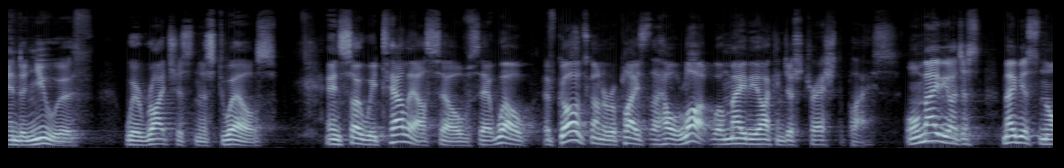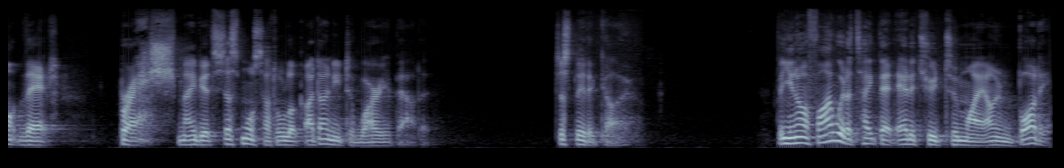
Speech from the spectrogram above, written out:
and a new earth where righteousness dwells. And so we tell ourselves that, well, if God's going to replace the whole lot, well, maybe I can just trash the place. Or maybe I just, maybe it's not that brash. Maybe it's just more subtle. Look, I don't need to worry about it. Just let it go. But you know, if I were to take that attitude to my own body,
